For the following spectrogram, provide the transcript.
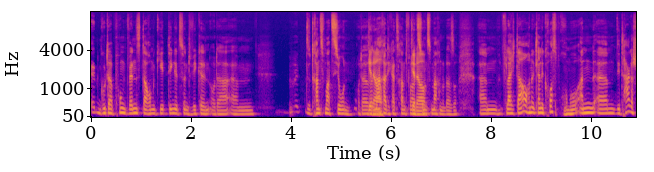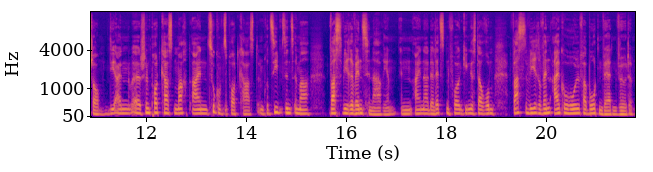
ein guter Punkt, wenn es darum geht, Dinge zu entwickeln oder ähm, so Transformation oder so Genau. Nachhaltigkeitstransformation Genau. zu machen oder so. Ähm, vielleicht da auch eine kleine Cross-Promo an ähm, die Tagesschau, die einen äh, schönen Podcast macht, einen Zukunftspodcast. Im Prinzip sind es immer Was wäre wenn Szenarien. In einer der letzten Folgen ging es darum, was wäre, wenn Alkohol verboten werden würde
